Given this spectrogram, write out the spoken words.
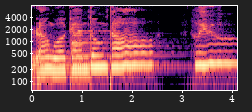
让我感动到流。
